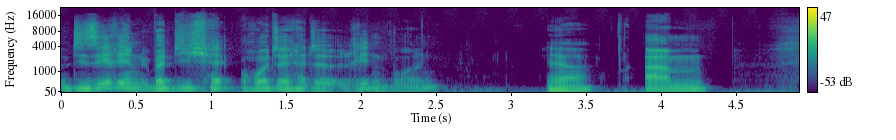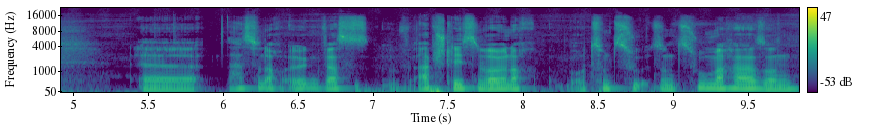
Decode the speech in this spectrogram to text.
die Serien, über die ich he heute hätte reden wollen. Ja. Ähm, Äh, hast du noch irgendwas abschließend? Wollen wir noch zum Zu so ein Zumacher, so ein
